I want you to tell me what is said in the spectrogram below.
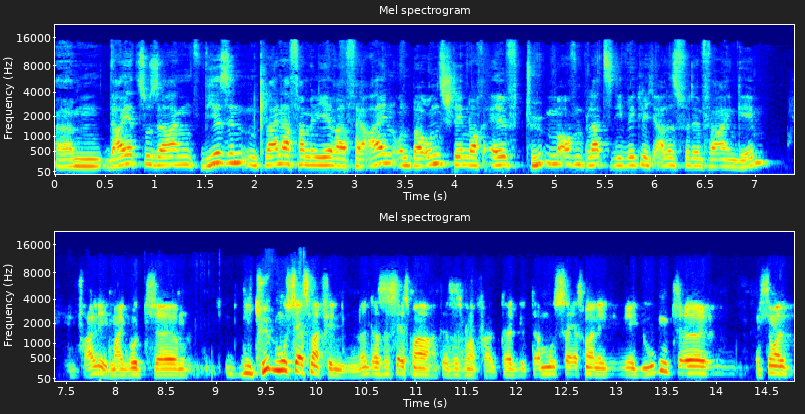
Ähm, da jetzt zu sagen, wir sind ein kleiner familiärer Verein und bei uns stehen noch elf Typen auf dem Platz, die wirklich alles für den Verein geben? Fall. Ich meine, gut, äh, die Typen musst du erstmal finden. Ne? Das ist erstmal, das ist mal Fakt. Da, da musst du erstmal eine, eine Jugend, äh, ich sag mal,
